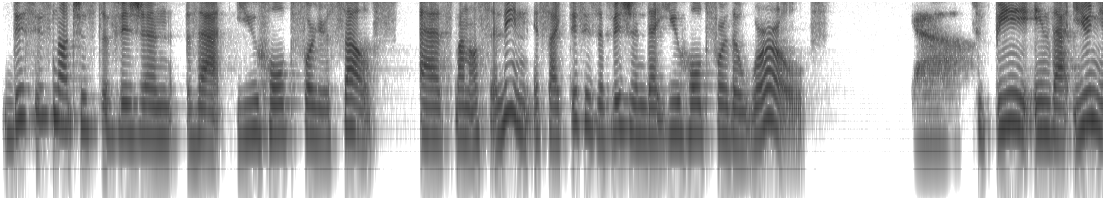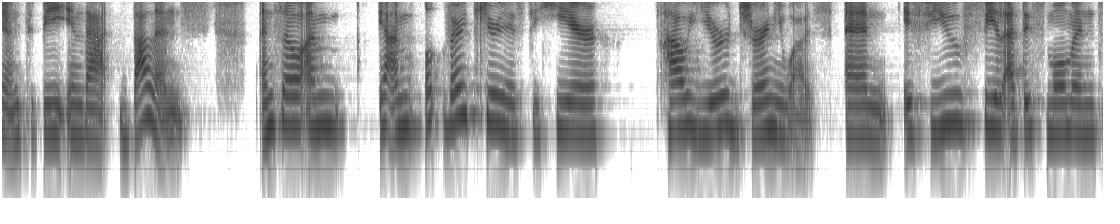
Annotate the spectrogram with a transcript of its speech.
this is not just a vision that you hold for yourself as Manon Celine, it's like this is a vision that you hold for the world. Yeah. To be in that union, to be in that balance. And so I'm yeah, I'm very curious to hear how your journey was. And if you feel at this moment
